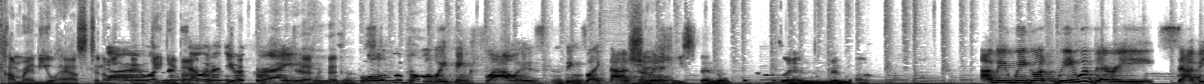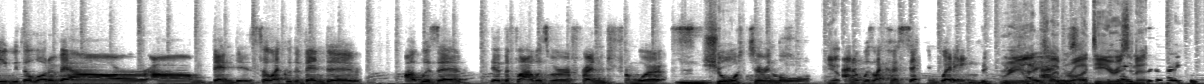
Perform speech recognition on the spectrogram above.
come round to your house tonight. No, and it wasn't get a you both. celebrant. You were great. Definitely Paul would probably think flowers and things like that. How Sure. much did we spend on flowers? I don't remember. I mean, we got we were very savvy with a lot of our um, vendors. So, like with the vendor, uh, was a the, the flowers were a friend from work's Mm. Sure. daughter-in-law, Yep. and it was like her second wedding. The, the Really cake clever was- idea, the isn't it? The cake, was-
